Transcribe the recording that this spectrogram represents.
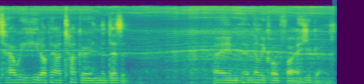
That's how we heat up our tucker in the desert. I nearly caught fire, you guys.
